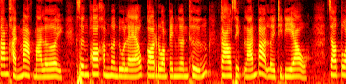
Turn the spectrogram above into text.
ตั้งขันหมากมาเลย ซึ่งพ่อคำนวณดูแล้วก็รวมเป็นเงินถึง 90 ล้านบาทเลยทีเดียวเจ้าตัว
